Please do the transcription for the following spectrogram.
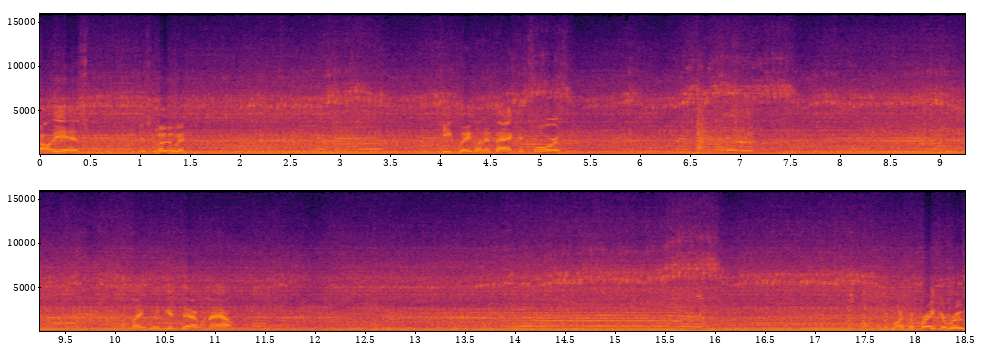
Oh yeah, it's, it's moving. Keep wiggling it back and forth. Think we'll get that one out. Looks like a break a root.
